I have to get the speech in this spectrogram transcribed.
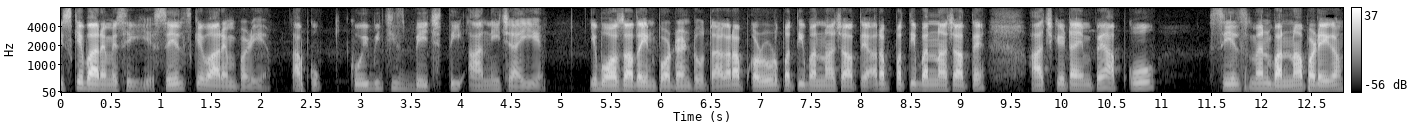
इसके बारे में सीखिए सेल्स के बारे में पढ़िए। आपको कोई भी चीज़ बेचती आनी चाहिए, ये बहुत ज़्यादा इंपॉर्टेंट होता है। अगर आप करोड़पति बनना चाहते हैं, अरबपति बनना चाहते हैं, आज के टाइम पे आपको सेल्समैन बनना पड़ेगा।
